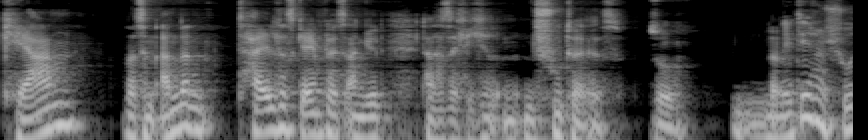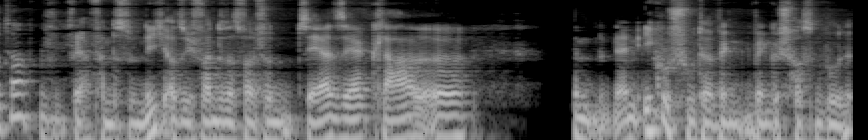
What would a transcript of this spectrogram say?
Kern, was in anderen Teil des Gameplays angeht, da tatsächlich ein Shooter ist. So. Wirklich ein Shooter? Ja, fandest du nicht? Also ich fand, das war schon sehr, sehr klar äh, ein, ein Eco-Shooter, wenn, wenn geschossen wurde.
